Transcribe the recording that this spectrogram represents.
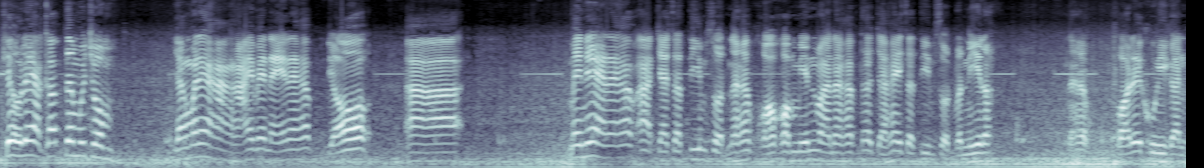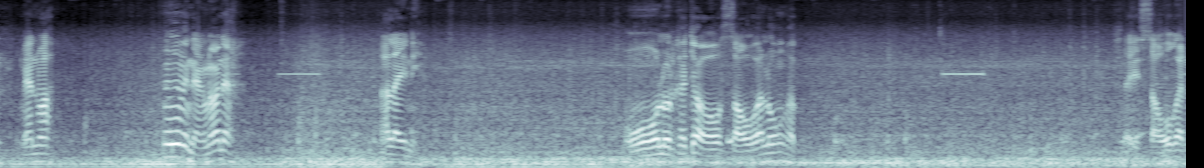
เที่ยวแรกครับท่านผู้ชม ยังไม่ได้ห่างหายไปไหนนะครับ เดี๋ยวอ่าไม่แน่นะครับ อาจจะสตรีมสดนะครับ ขอคอมเมนต์มานะครับ ถ้าจะให้สตรีมสดวันนี้เนาะนะครับ พอได้คุยกันแม่นวะเออเป็นอย่างเน้อยเนี่ยอะไรนี่ โอ้รถเขาเจะเอาเสามาลงครับ ใส่เสากัน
